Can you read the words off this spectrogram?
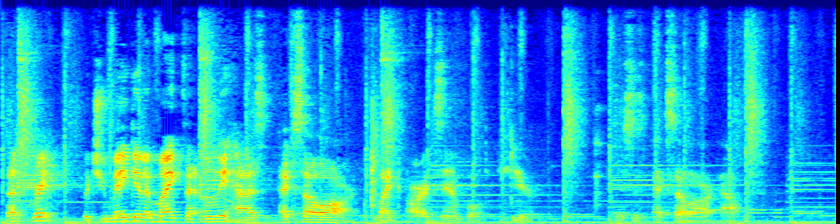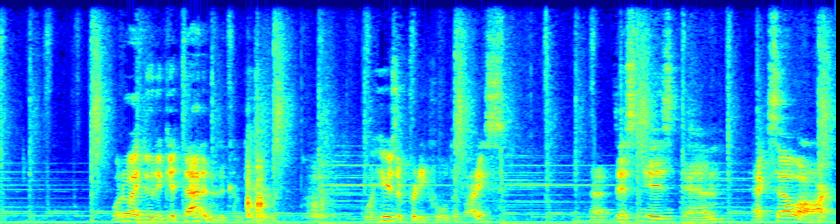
that's great. But you may get a mic that only has XLR, like our example here. This is XLR out. What do I do to get that into the computer? Well, here's a pretty cool device. Uh, this is an XLR.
